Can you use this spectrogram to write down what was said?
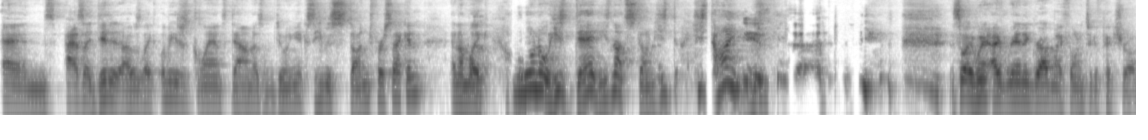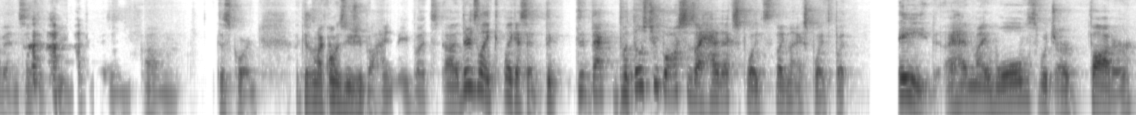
and as I did it, I was like, let me just glance down as I'm doing it because he was stunned for a second, and I'm like, oh, no, no, he's dead. He's not stunned. He's he's dying. Dude, so I went, I ran and grabbed my phone and took a picture of it and sent it to you um, Discord because my phone is usually behind me. But uh, there's like, like I said, the, the, that. But those two bosses, I had exploits, like not exploits, but aid. I had my wolves, which are fodder,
